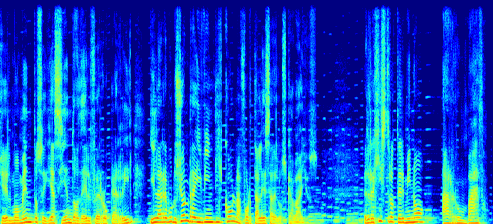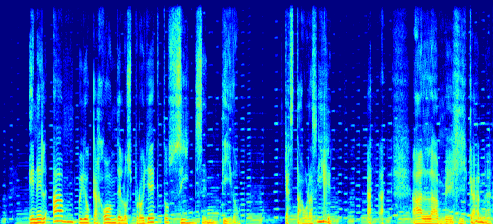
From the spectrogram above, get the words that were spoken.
que el momento seguía siendo del ferrocarril y la revolución reivindicó la fortaleza de los caballos. El registro terminó arrumbado en el amplio cajón de los proyectos sin sentido, que hasta ahora siguen. A la mexicana.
